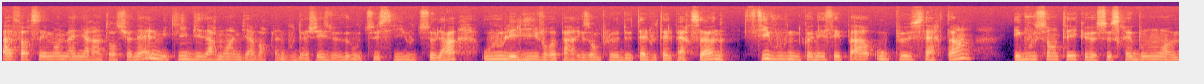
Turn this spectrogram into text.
pas forcément de manière intentionnelle, mais qui bizarrement aiment bien avoir plein de Bouddha chez eux, ou de ceci, ou de cela, ou les livres, par exemple, de telle ou telle personne. Si vous ne connaissez pas ou peu certains, et que vous sentez que ce serait bon euh,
